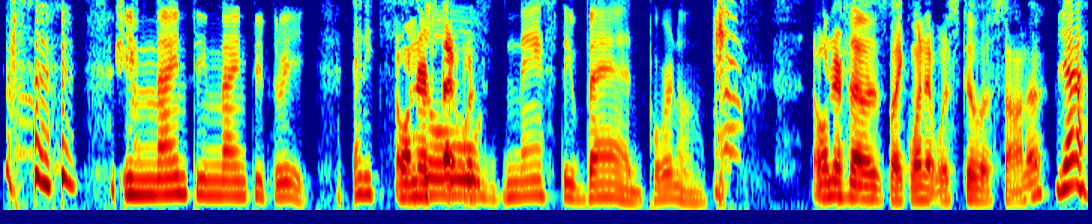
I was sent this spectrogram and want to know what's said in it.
in 1993, and it's so if that was- nasty bad porno. I wonder if that was like when it was still a sauna. Yeah,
